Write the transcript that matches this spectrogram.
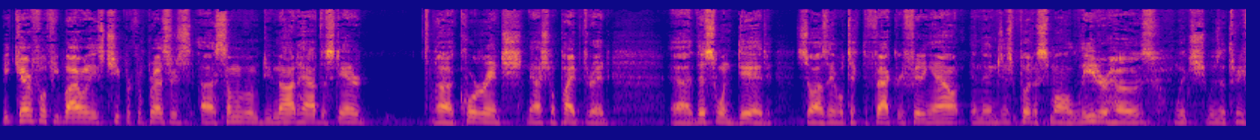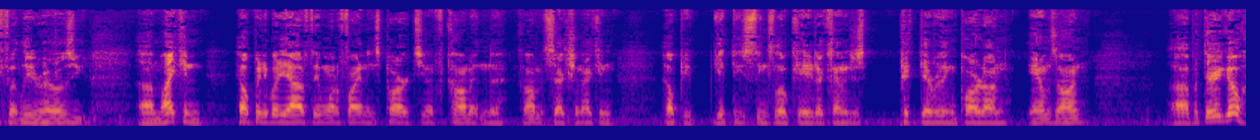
be careful if you buy one of these cheaper compressors. Uh, some of them do not have the standard uh, quarter inch national pipe thread. Uh, this one did, so I was able to take the factory fitting out and then just put a small leader hose, which was a three foot leader hose. You, um, I can help anybody out if they want to find these parts. You know, if you comment in the comment section, I can help you get these things located. I kind of just picked everything apart on Amazon. Uh, but there you go.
